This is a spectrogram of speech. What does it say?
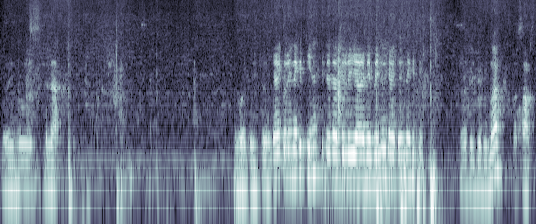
dua ribu sebelas. dua tujuh. Jangan tulis negatif eh. kita dah tulis yang revenue jangan tulis negatif. dua tujuh lima kosong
